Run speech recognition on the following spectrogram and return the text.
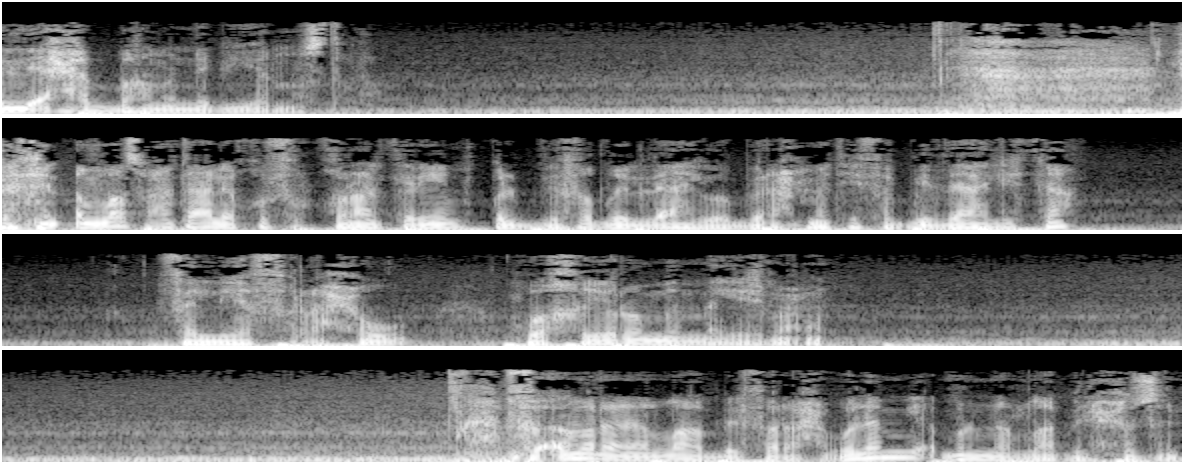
اللي أحبهم النبي المصطفى لكن الله سبحانه وتعالى يقول في القرآن الكريم قل بفضل الله وبرحمته فبذلك فليفرحوا هو خير مما يجمعون فأمرنا الله بالفرح ولم يأمرنا الله بالحزن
